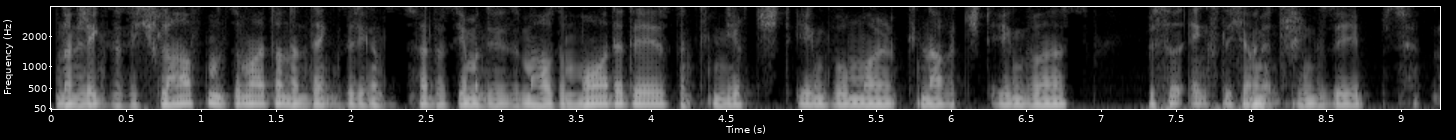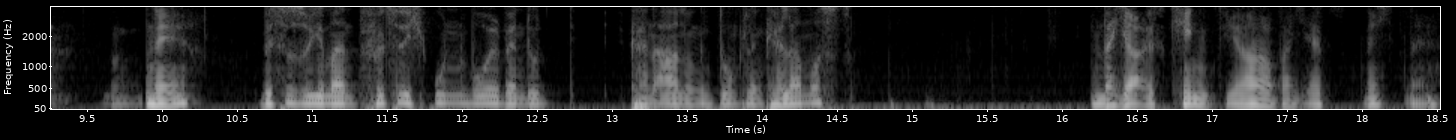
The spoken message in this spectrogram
Und dann legen sie sich schlafen und so weiter und dann denken sie die ganze Zeit, dass jemand in diesem Haus ermordet ist, dann knirscht irgendwo mal, knarzt irgendwas. Bist du ein ängstlicher Mensch? Sie, nee. Bist du so jemand, fühlst du dich unwohl, wenn du, keine Ahnung, in dunklen Keller musst? Naja, als Kind, ja, aber jetzt nicht, ne.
